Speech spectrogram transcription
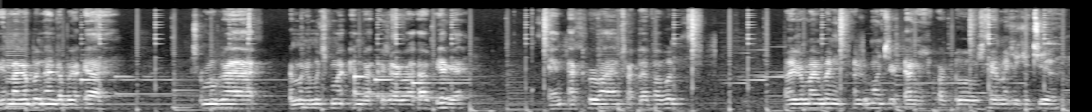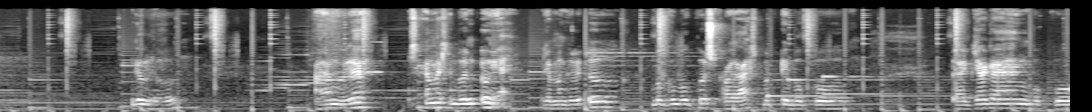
di mana pun anda berada, semoga teman-teman semua enggak kesalahan walafiat ya, dan akhiran saat apa pun. Oke teman-teman, mau cerita waktu saya masih kecil, dulu, alhamdulillah saya masih beruntung ya, zaman dulu itu buku-buku sekolah seperti buku pelajaran, buku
